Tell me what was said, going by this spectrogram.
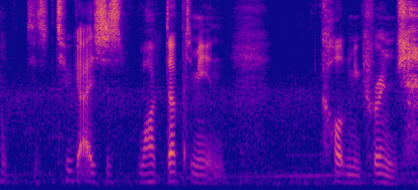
these two guys just walked up to me and called me cringe.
